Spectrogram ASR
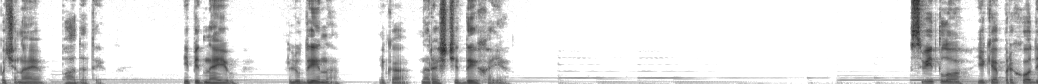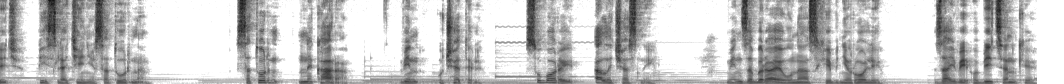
починає падати. І під нею людина, яка нарешті дихає. Світло, яке приходить після тіні Сатурна. Сатурн не кара, він учитель, суворий, але чесний. Він забирає у нас хибні ролі, зайві обіцянки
